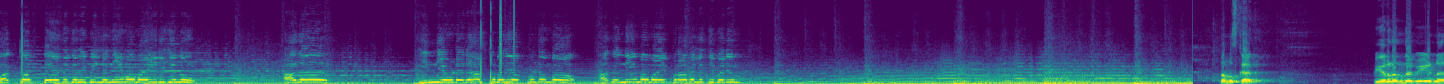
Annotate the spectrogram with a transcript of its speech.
വക്കഫ് ഭേദഗതി ബില്ല് നിയമമായിരിക്കുന്നു. അത് ഇന്ത്യയുടെ രാഷ്ട്രപതി ഒപ്പിടുമ്പോ അത് നിയമമായി പ്രാബല്യത്തിൽ വരും. നമസ്കാരം. പിറന്നു വീണ്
